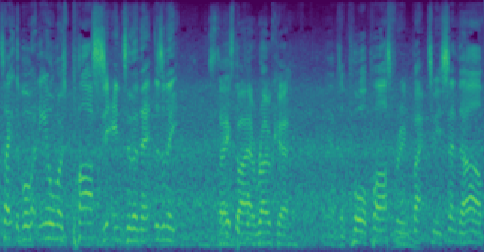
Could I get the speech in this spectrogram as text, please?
take the ball, and he almost passes it into the net, doesn't he? Stays by a Roker. Yeah, it was a poor pass for him back to his centre half.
